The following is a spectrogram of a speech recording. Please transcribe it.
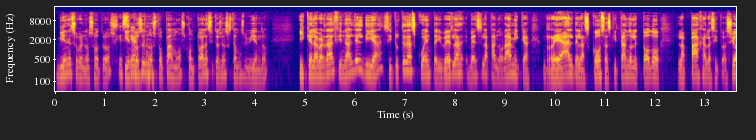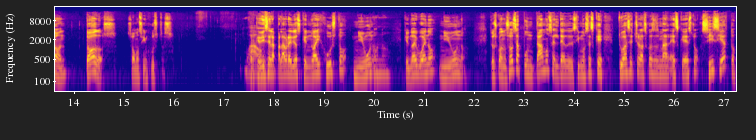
viene sobre nosotros Sí, y entonces nos topamos con todas las situaciones que estamos viviendo y que la verdad al final del día, si tú te das cuenta y ves la, ves la panorámica real de las cosas, quitándole todo la paja a la situación, todos somos injustos. Porque dice la palabra de Dios que no hay justo ni uno, Uno. que no hay bueno ni uno. Entonces, cuando nosotros apuntamos el dedo y decimos, es que tú has hecho las cosas mal, es que esto, sí, cierto,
